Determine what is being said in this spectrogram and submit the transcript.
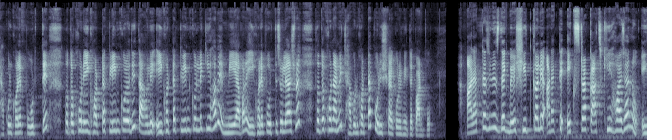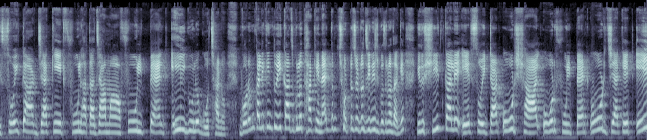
ঠাকুর ঘরে পড়তে, ততক্ষণ এই ঘরটা ক্লিন করে দিই। তাহলে এই ঘরটা ক্লিন করলে কি হবে? মেয়ে আবার এই ঘরে পড়তে চলে আসবে, ততক্ষণ আমি ঠাকুর ঘরটা পরিষ্কার করে নিতে পারব। আর একটা জিনিস দেখবে, শীতকালে আর একটা এক্সট্রা কাজ কি হয় জানো? এই সোয়েটার, জ্যাকেট, ফুল হাতা জামা, ফুল প্যান্ট, এইগুলো গোছানো। গরমকালে কিন্তু এই কাজগুলো থাকে না, একদম ছোট ছোট জিনিস গোছানো থাকে। কিন্তু শীতকালে এর সোয়েটার, ওর শাল, ওর ফুল প্যান্ট, ওর জ্যাকেট, এই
